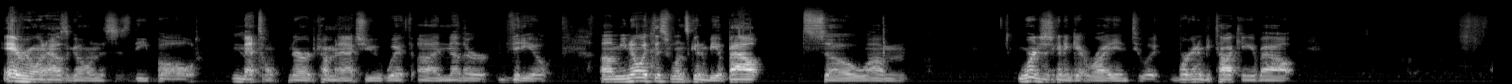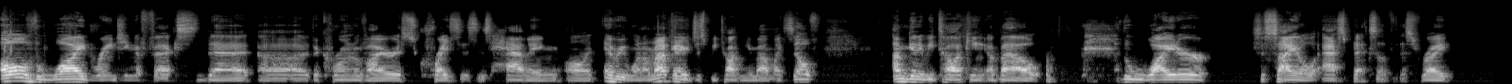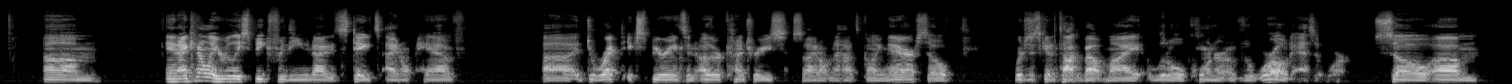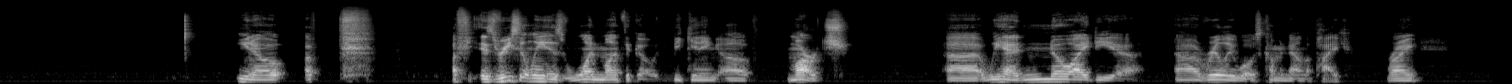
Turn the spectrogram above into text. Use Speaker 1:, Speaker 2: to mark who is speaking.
Speaker 1: Hey everyone, how's it going? This is the Bald Metal Nerd coming at you with uh, another video. Um, you know what this one's going to be about, so um, we're just going to get right into it. We're going to be talking about all of the wide-ranging effects that uh, the coronavirus crisis is having on everyone. I'm not going to just be talking about myself. I'm going to be talking about the wider societal aspects of this, right? Um, and I can only really speak for the United States. I don't have uh, direct experience in other countries, so I don't know how it's going there. So we're just going to talk about my little corner of the world, as it were. So, um, you know, a, a, as recently as one month ago, the beginning of March, uh, we had no idea uh, really what was coming down the pike, right?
